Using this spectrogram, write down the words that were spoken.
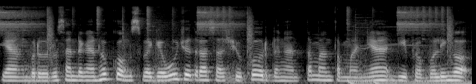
yang berurusan dengan hukum sebagai wujud rasa syukur dengan teman-temannya di Probolinggo.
